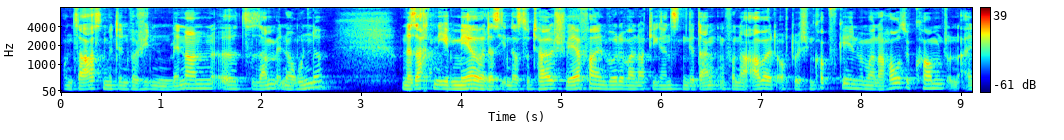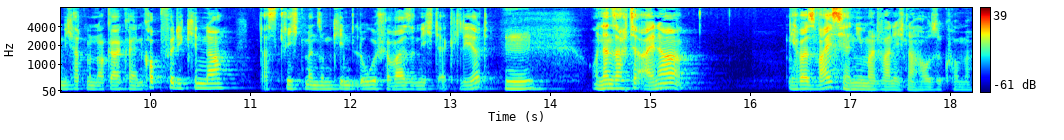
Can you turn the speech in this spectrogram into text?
und saßen mit den verschiedenen Männern äh, zusammen in der Runde. Und da sagten eben mehrere, dass ihnen das total schwer fallen würde, weil noch die ganzen Gedanken von der Arbeit auch durch den Kopf gehen, wenn man nach Hause kommt. Und eigentlich hat man noch gar keinen Kopf für die Kinder. Das kriegt man so einem Kind logischerweise nicht erklärt. Und dann sagte einer, ja, aber es weiß ja niemand, wann ich nach Hause komme.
